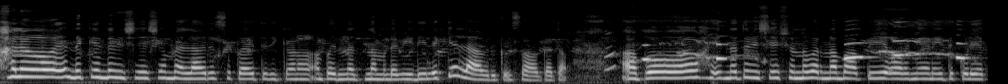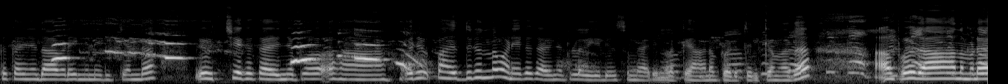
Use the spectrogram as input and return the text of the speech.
ഹലോ എന്തൊക്കെയുണ്ട് വിശേഷം? എല്ലാവരും സുഖമായിട്ടിരിക്കണം? അപ്പോൾ ഇന്നത്തെ നമ്മുടെ വീഡിയോയിലേക്ക് എല്ലാവർക്കും സ്വാഗതം. അപ്പോൾ ഇന്നത്തെ വിശേഷം എന്ന് പറഞ്ഞാൽ പാപ്പി ഉറങ്ങി എണീറ്റ് കുളിയൊക്കെ കഴിഞ്ഞത് അവിടെ ഇങ്ങനെ ഇരിക്കേണ്ട. ഒരു ഉച്ചയൊക്കെ കഴിഞ്ഞപ്പോൾ ഒരു പതിനൊന്ന് മണിയൊക്കെ കഴിഞ്ഞിട്ടുള്ള വീഡിയോസും കാര്യങ്ങളൊക്കെയാണ് ഇപ്പോൾ എടുത്തിരിക്കുന്നത്. അപ്പോൾ ഇതാ നമ്മുടെ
